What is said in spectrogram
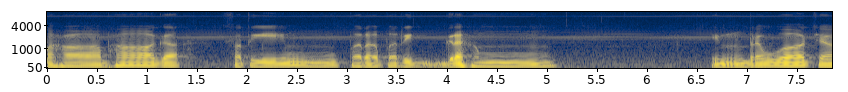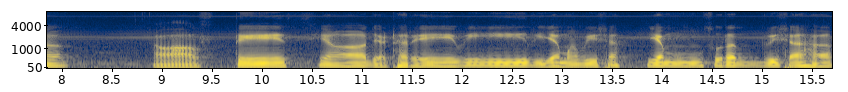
महाभाग सतीं परपरिग्रहम् इन्द्र उवाच। आस्ते स्याजठरे वीर्यमविषह्यं सुरद्विषः।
